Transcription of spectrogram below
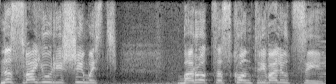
на свою решимость бороться с контрреволюцией.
